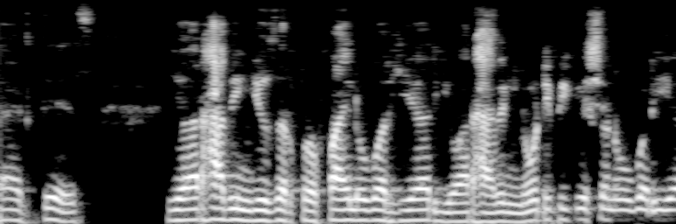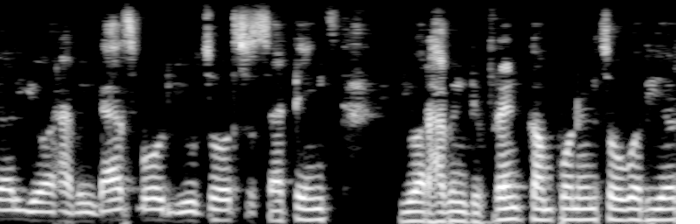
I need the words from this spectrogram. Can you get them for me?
at this. You are having user profile over here you are having notification over here you are having dashboard users settings you are having different components over here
